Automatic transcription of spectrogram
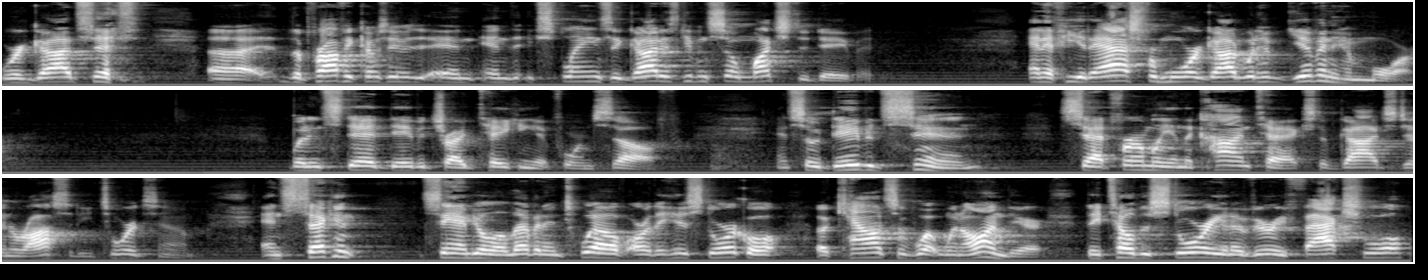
where God says, uh, the prophet comes in and, and explains that God has given so much to David. And if he had asked for more, God would have given him more. But instead, David tried taking it for himself. And so David's sin sat firmly in the context of God's generosity towards him. And 2 Samuel 11 and 12 are the historical accounts of what went on there. They tell the story in a very factual,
